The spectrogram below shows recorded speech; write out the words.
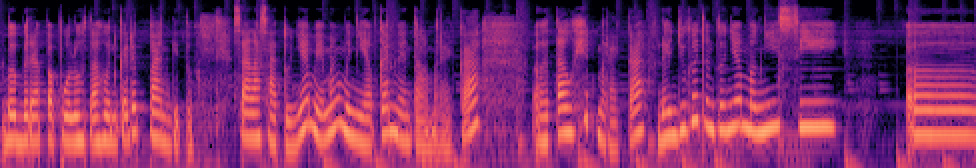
beberapa puluh tahun ke depan gitu. Salah satunya memang menyiapkan mental mereka eh, tauhid mereka dan juga tentunya mengisi eh,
